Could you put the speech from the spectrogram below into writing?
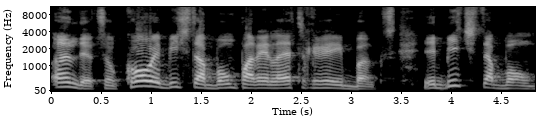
Anderson, qual EBITDA bom para elétrica e bancos? EBITDA bom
